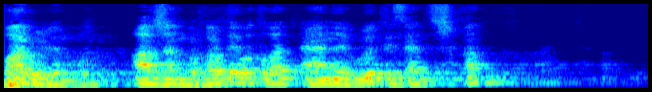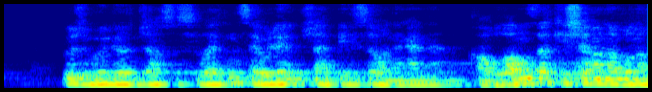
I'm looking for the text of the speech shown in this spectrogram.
бар өлең бұл. Ақ жаңбырлар деп аталады әні өте сәтті шыққан. Өзім өнерін жақсы сыйлайтын сәуле жанпейісованың әні. Қабыл алыңыздар кеше ғана бұны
